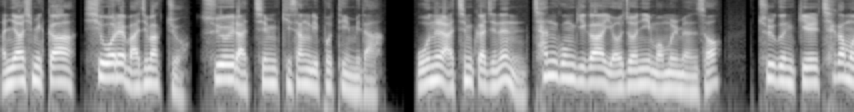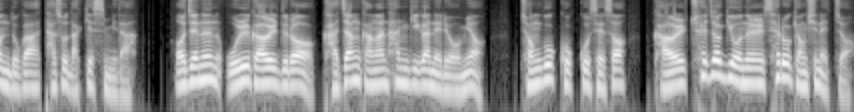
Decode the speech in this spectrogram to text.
안녕하십니까. 10월의 마지막 주 수요일 아침 기상 리포트입니다. 오늘 아침까지는 찬 공기가 여전히 머물면서 출근길 체감 온도가 다소 낮겠습니다. 어제는 올 가을 들어 가장 강한 한기가 내려오며 전국 곳곳에서 가을 최저 기온을 새로 경신했죠.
